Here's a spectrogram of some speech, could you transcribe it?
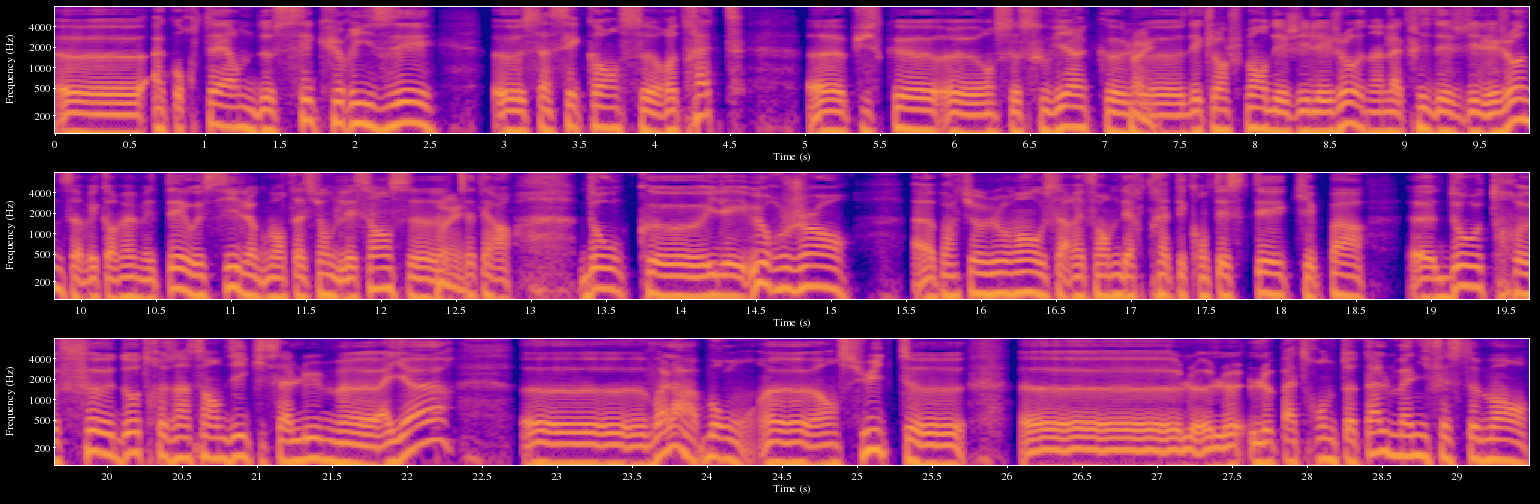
à court terme de sécuriser sa séquence retraite. Puisque on se souvient que le déclenchement des gilets jaunes, hein, de la crise des gilets jaunes, ça avait quand même été aussi l'augmentation de l'essence, etc. Donc il est urgent à partir du moment où sa réforme des retraites est contestée, qu'il n'y ait pas euh, d'autres feux, d'autres incendies qui s'allument euh, ailleurs. Euh, voilà. Bon. ensuite, le, le, patron de Total, manifestement,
